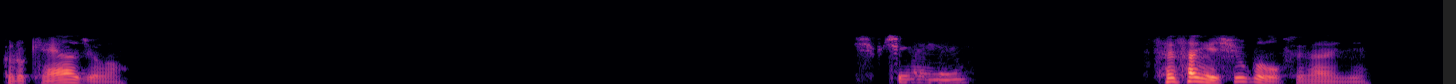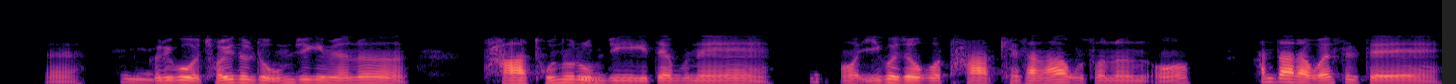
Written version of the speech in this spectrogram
그렇게 해야죠. 쉽지가 않네요. 세상에 쉬운 건 없어요, 사장님. 예. 예. 그리고 저희들도 움직이면은 다 돈으로 음. 움직이기 때문에 어 이거저거 다 계산하고서는 어 한다라고 했을 때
